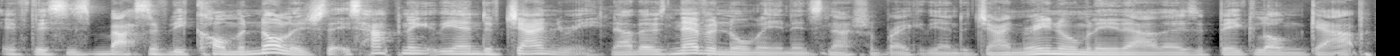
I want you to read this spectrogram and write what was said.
if this is massively common knowledge that it's happening at the end of January. Now, there's never normally an international break at the end of January. Normally, now there's a big long gap.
